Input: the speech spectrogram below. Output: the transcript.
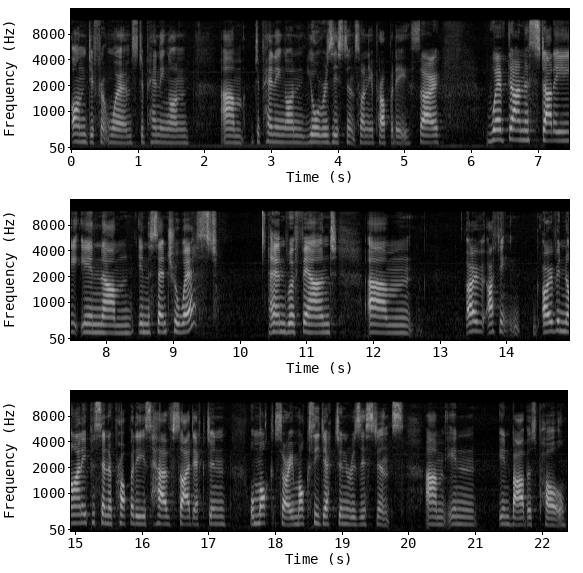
on different worms depending on, um, depending on your resistance on your property. So we've done a study in, um, in the Central West and we've found um, over, I think over 90% of properties have cydectin or sorry, moxidectin resistance um, in, in Barber's pole.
